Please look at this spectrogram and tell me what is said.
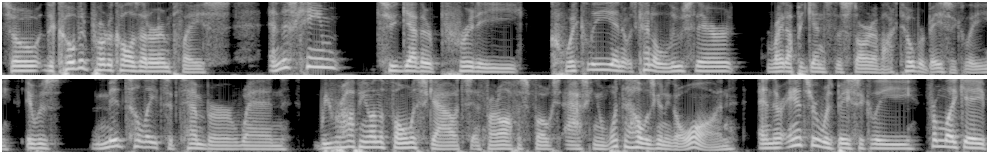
So the COVID protocols that are in place, and this came together pretty quickly and it was kind of loose there right up against the start of October, basically. It was mid to late September when we were hopping on the phone with scouts and front office folks asking what the hell was going to go on. And their answer was basically from like a,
